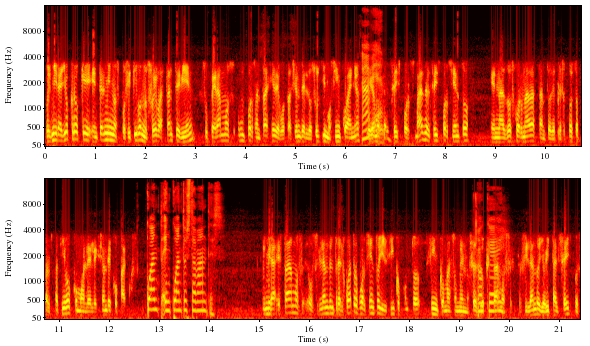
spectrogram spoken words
Pues mira, yo creo que en términos positivos nos fue bastante bien. Superamos un porcentaje de votación de los últimos cinco años, Ah, llegamos bien. al 6 por, más del 6% en las dos jornadas, tanto de presupuesto participativo como en la elección de Copacos. ¿Cuánto, ¿En cuánto estaba antes? Pues mira, estábamos oscilando entre el 4% y el 5.5 más o menos, es lo que estábamos este, oscilando y ahorita el 6, pues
